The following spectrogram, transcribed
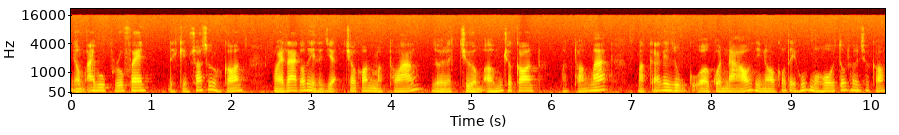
nhóm ibuprofen để kiểm soát sốt của con. Ngoài ra có thể là dạng cho con mặc thoáng rồi là trường ấm cho con, mặc thoáng mát, mặc các cái dụng cụ ờ, quần áo thì nó có thể hút mồ hôi tốt hơn cho con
